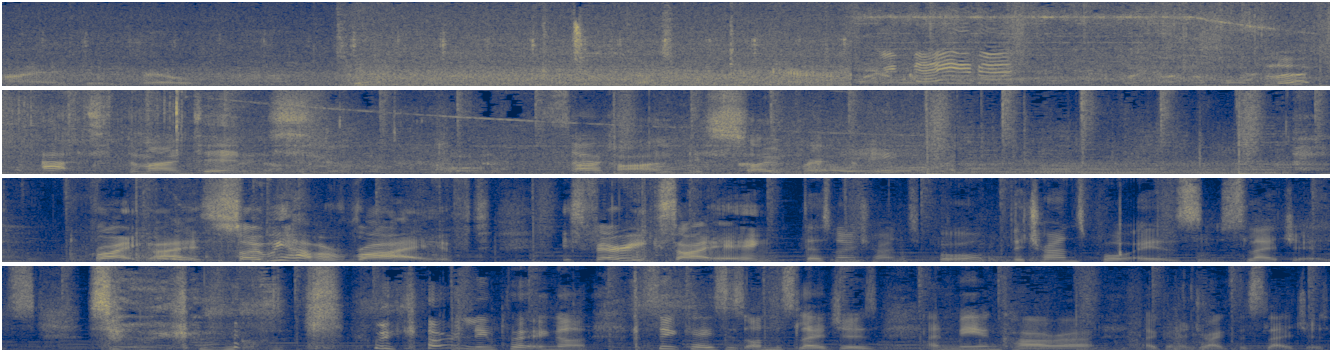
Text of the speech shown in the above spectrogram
my reel. And yeah. We made it! Look at the mountains. I can't, it's so pretty. Right, guys, so we have arrived. It's very exciting. There's no transport. The transport is sledges. So we're currently putting our suitcases on the sledges, and me and Cara are going to drag the sledges.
